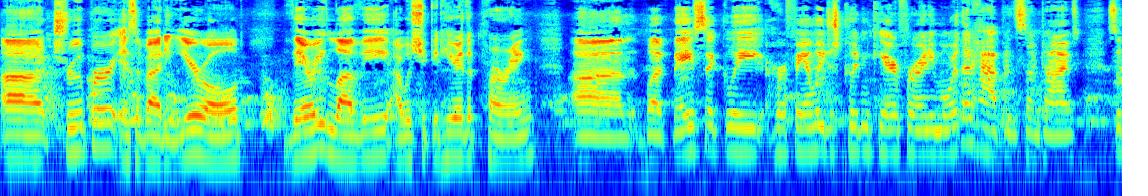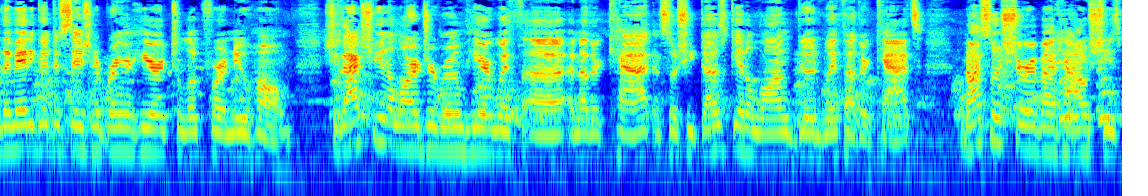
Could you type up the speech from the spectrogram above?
Uh, Trooper is about a year old, very lovey. I wish you could hear the purring. Um, but basically, her family just couldn't care for her anymore. That happens sometimes. So they made a good decision to bring her here to look for a new home. She's actually in a larger room here with uh, another cat, and so she does get along good with other cats. Not so sure about how she's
